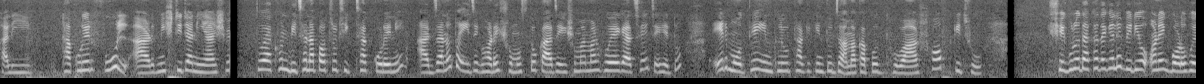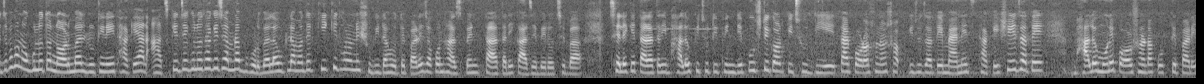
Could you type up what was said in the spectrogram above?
খালি ঠাকুরের ফুল আর মিষ্টিটা নিয়ে আসবে। তো এখন বিছানাপত্র ঠিকঠাক করে নিই আর জানো তো, এই যে ঘরের সমস্ত কাজ এই সময় আমার হয়ে গেছে যেহেতু। এর মধ্যে ইনক্লুড থাকে কিন্তু জামা কাপড় ধোয়া সব কিছু সেগুলো দেখাতে গেলে ভিডিও অনেক বড় হয়ে যাবে, কারণ ওগুলো তো নর্মাল রুটিনেই থাকে। আর আজকে যেগুলো থাকে যে আমরা ভোরবেলা উঠলে আমাদের কী কী ধরনের সুবিধা হতে পারে? যখন হাজব্যান্ড তাড়াতাড়ি কাজে বেরোচ্ছে বা ছেলেকে তাড়াতাড়ি ভালো কিছু টিফিন দিয়ে, পুষ্টিকর কিছু দিয়ে, তার পড়াশোনা সব কিছু যাতে ম্যানেজ থাকে, সে যাতে ভালো মনে পড়াশোনাটা করতে পারে।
